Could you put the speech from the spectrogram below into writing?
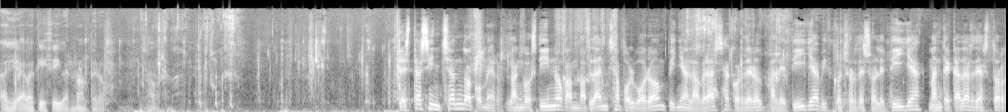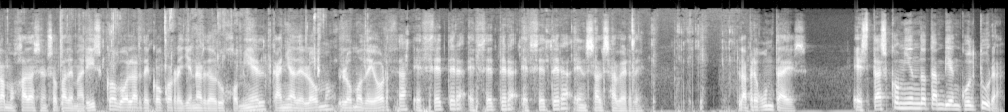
a ver qué dice Ibernón, pero vamos. Te estás hinchando a comer langostino, gamba plancha, polvorón, piña en la brasa, cordero paletilla, bizcochos de soletilla, mantecadas de astorga mojadas en sopa de marisco, bolas de coco rellenas de orujo miel, caña de lomo, lomo de orza, etcétera, etcétera, etcétera, en salsa verde. La pregunta es, ¿estás comiendo también cultura?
